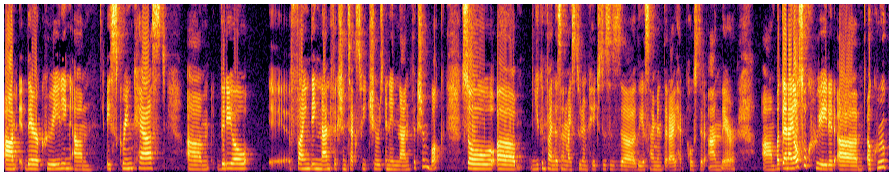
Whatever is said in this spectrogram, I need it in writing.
Um, they're creating um, a screencast um, video finding nonfiction text features in a nonfiction book. So uh, you can find this on my student page. This is uh, the assignment that I had posted on there. Um, but then I also created um, a group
